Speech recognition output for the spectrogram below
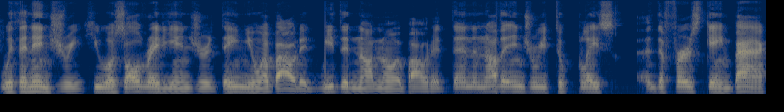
with an injury. He was already injured. They knew about it. We did not know about it. Then another injury took place uh, the first game back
